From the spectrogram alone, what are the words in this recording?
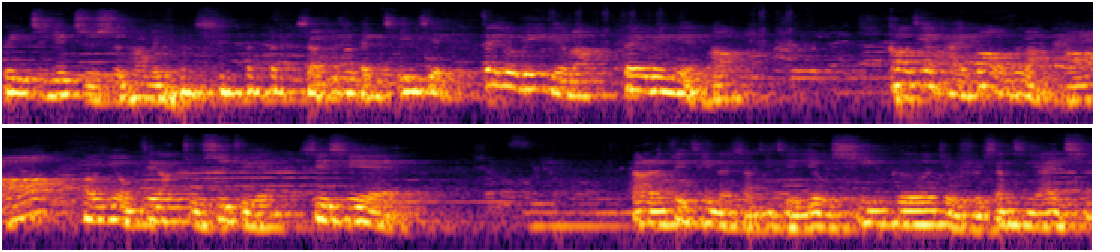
可以直接指示她，没关系。小琪姐很亲切，再右边一点吗？再右边一点，好，靠近海报是吧？好，靠近我们这张主视觉，谢谢。当然，最近呢，小琪姐也有新歌，就是《相信爱情》。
